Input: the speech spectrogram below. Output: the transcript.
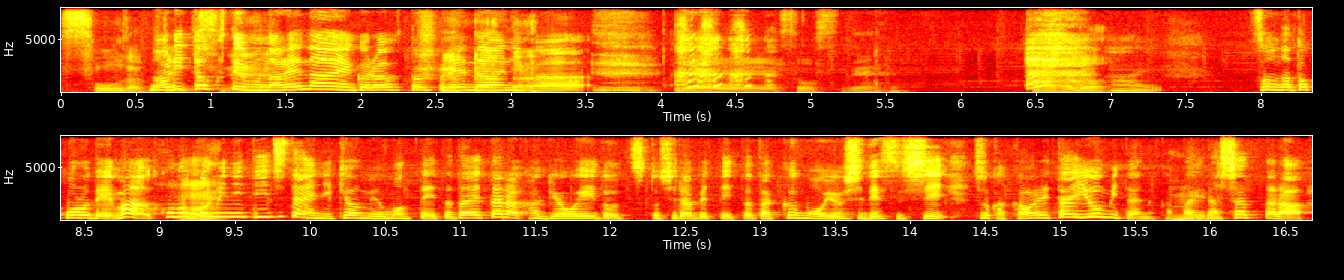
そうだね。なりたくてもなれないグラフトプレナーには。そうですね。なるほど。はい。そんなところで、まあ、このコミュニティ自体に興味を持っていただいたら、家業エイドをちょっと調べていただくもよしですし、ちょっと関わりたいよみたいな方いらっしゃったら、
